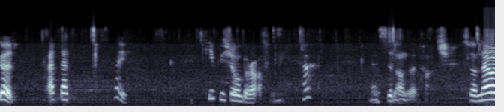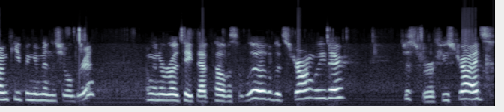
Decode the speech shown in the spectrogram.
Good. At that, hey, keep your shoulder off of me, huh? And sit on that haunch. So now I'm keeping him in the shoulder in. I'm going to rotate that pelvis a little bit strongly there, just for a few strides.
